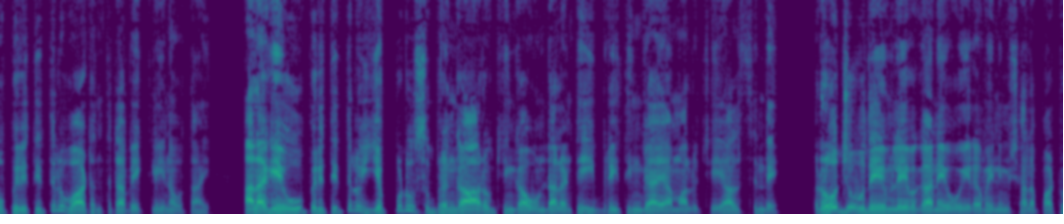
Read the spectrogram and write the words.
ఊపిరితిత్తులు వాటంతట అవే క్లీన్ అవుతాయి. అలాగే ఊపిరితిత్తులు ఎప్పుడూ శుభ్రంగా ఆరోగ్యంగా ఉండాలంటే ఈ బ్రీతింగ్ వ్యాయామాలు చేయాల్సిందే. రోజు ఉదయం లేవగానే ఓ ఇరవై నిమిషాల పాటు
